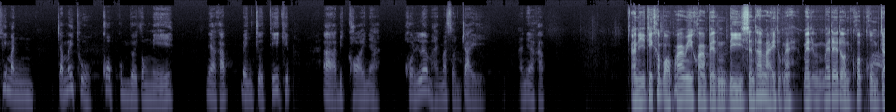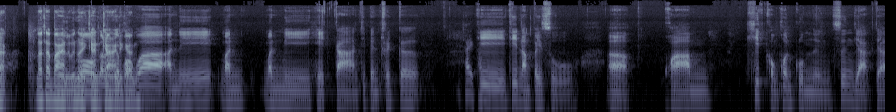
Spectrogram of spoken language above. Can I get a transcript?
ที่มันจะไม่ถูกควบคุมโดยตรงนี้เนี่ยครับเป็นจุดที่คลิปอ่าบิตคอยเนี่ยคนเริ่มหันมาสนใจอันนี้ครับ อันนี้ที่เขาบอกว่ามีความเป็นดีเซนทัลไลท์ถูกไหมไม่ไม่ได้โดนควบคุมจากรัฐบาลหรือว่าหน่วยการกลางโอ้ในกำลัการจะบอกว่าอันนี้มันมันมีเหตุการณ์ที่เป็นทริกเกอร์ใช่ครับที่ที่นำไปสู่เอ่อความคิดของคนกลุ่มหนึ่ง ซึ่งอยากจะ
